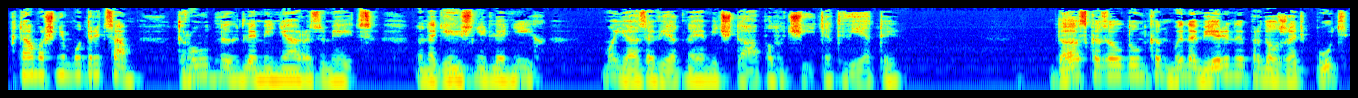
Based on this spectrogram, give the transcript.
к тамошним мудрецам — Трудных для меня, разумеется, но, надеюсь, не для них. Моя заветная мечта — получить ответы. «Да», — сказал Дункан, — «мы намерены продолжать путь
